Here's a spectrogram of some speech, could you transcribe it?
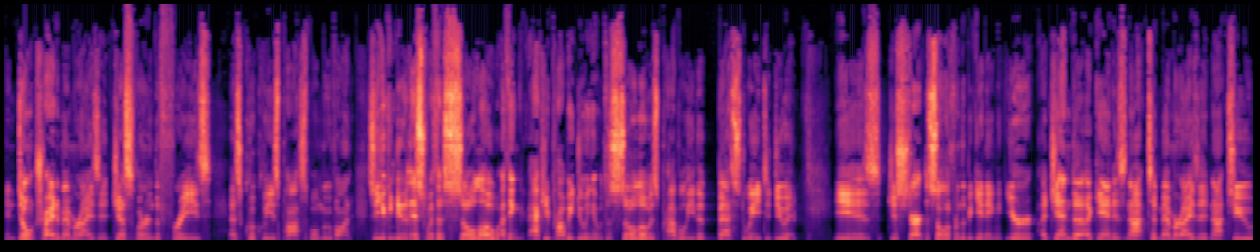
And don't try to memorize it. Just learn the phrase as quickly as possible. Move on. So you can do this with a solo. I think actually probably doing it with a solo is probably the best way to do it. Is just start the solo from the beginning. Your agenda, again, is not to memorize it, not to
